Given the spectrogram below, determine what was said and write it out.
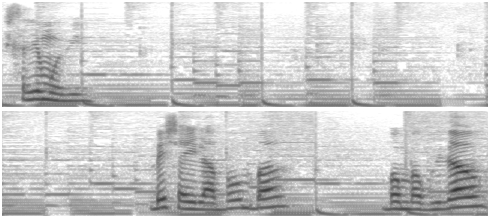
Estaría muy bien. ¿Ves ahí la bomba? Bomba, cuidado.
